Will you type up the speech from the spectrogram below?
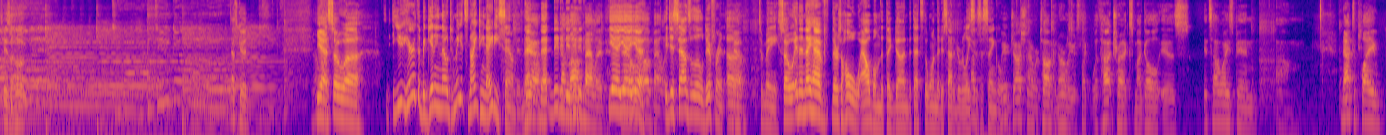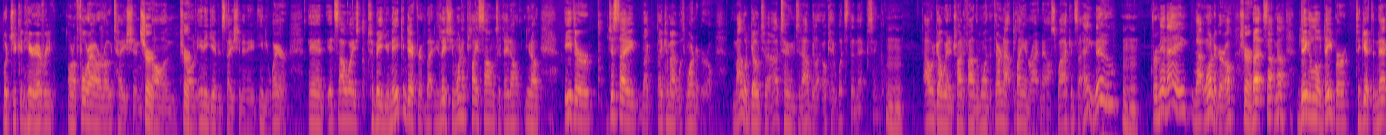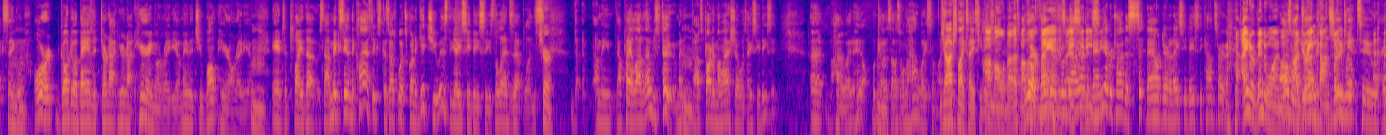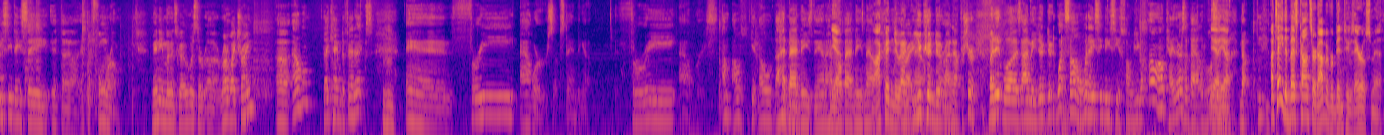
It's a hook. do I have to go? That's good. Yeah. So uh, you hear at the beginning though. To me, it's 1980s sounding. That Yeah, that that love did ballad. Yeah, yeah, yeah. love ballad. It just sounds a little different. Uh, to me. So, and then they have there's a whole album that they've done, but that's the one they decided to release as a single. We- Josh and I were talking earlier. It's like with Hot Trax, my goal is it's always been um, not to play what you can hear every on a four-hour rotation Sure. on Sure. on any given station any, anywhere. And it's always to be unique and different, but at least you want to play songs that they don't, you know, either just say like they come out with Wonder Girl. I would go to iTunes and I would be like, okay, what's the next single? Mm-hmm. I would go in and try to find the one that they're not playing right now, so I can say, "Hey, new Mm-hmm. From NA, not Wonder Girl, Sure. but something else." Dig a little deeper to get the next single, Mm-hmm. or go to a band that they're not you're not hearing on radio, maybe that you won't hear on radio, Mm-hmm. and to play those. Now, mix in the classics because that's what's going to get you is the ACDCs, the Led Zeppelins. Sure. I mean, I play a lot of those too. I mean, Mm-hmm. I started my last show with ACDC. Uh, Highway to Hell because Mm-hmm. I was on the highway so much. Josh likes ACDC. I'm all about. That's my a little favorite band is from down under. Man, ACDC. you ever tried to sit down during an ACDC concert? I ain't never been to one, but it's my, dream goodness. concert. We went to ACDC at the at the Forum many moons ago. It was the uh, Runaway Train uh, album. They came to FedEx, Mm-hmm. and three hours of standing up. Three hours. I'm, I was getting old. I had bad knees then. I have Mm. Yeah. real bad knees now. No, I couldn't do it And right You now. couldn't do it right now for sure. But it was. I mean, there- there- what song? What ACDC song? Do you go? Oh, okay. There's a ballad. We'll Yeah, yeah. down. No. I tell you, the best concert I've ever been to is Aerosmith.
